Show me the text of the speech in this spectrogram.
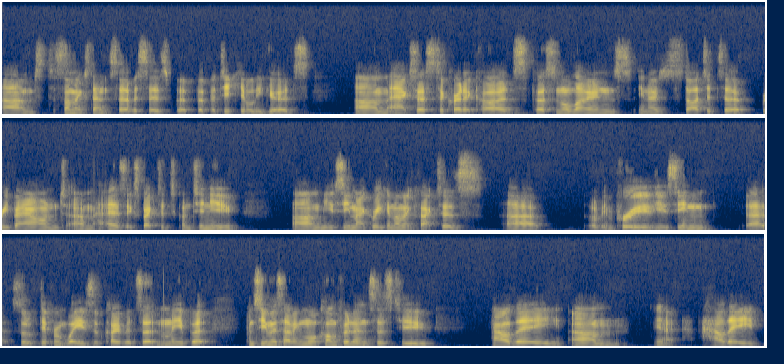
um, to some extent services, but, but particularly goods. Um, access to credit cards, personal loans, you know, started to rebound um, as expected to continue. Um, you've seen macroeconomic factors uh, sort of improve. You've seen uh, sort of different waves of COVID, certainly, but consumers having more confidence as to how they, um, you know, how they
